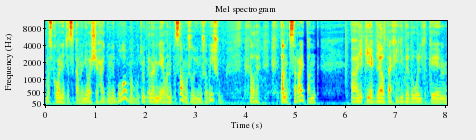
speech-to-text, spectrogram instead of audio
маскування тісака на нього ще гайду не було, мабуть. Ну, принаймні я його не писав, можливо, він уже вийшов. Але танк сарай, танк, який як для ЛТХ їде доволі таки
